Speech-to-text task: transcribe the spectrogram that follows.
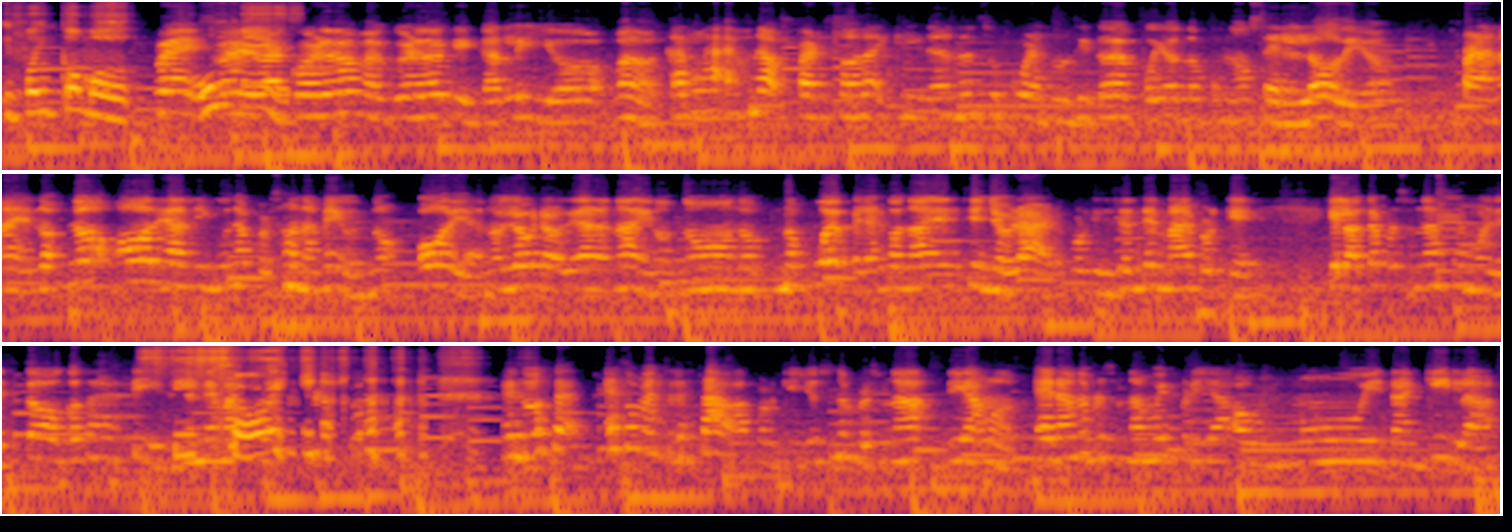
y fue incómodo. me acuerdo, me acuerdo que Carla y yo, bueno, Carla es una persona que literalmente en su corazoncito de pollo no conoce el odio para nadie, no, no odia a ninguna persona, amigos, no odia, no logra odiar a nadie, no, no, no, no puede pelear con nadie sin llorar, porque se siente mal, porque que la otra persona se molestó, cosas así. Sí, soy. Entonces, eso me estresaba, porque yo soy una persona, digamos, era una persona muy fría o muy tranquila,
